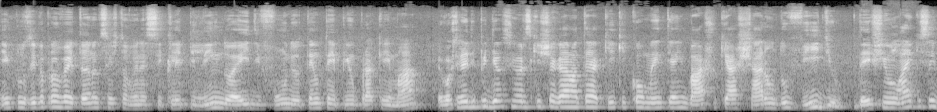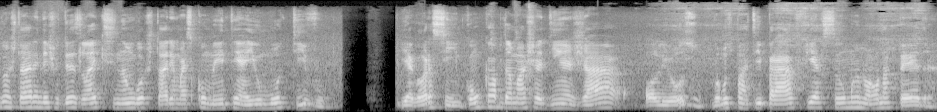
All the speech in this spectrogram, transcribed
Inclusive, aproveitando que vocês estão vendo esse clipe lindo aí de fundo, eu tenho um tempinho para queimar. Eu gostaria de pedir aos senhores que chegaram até aqui que comentem aí embaixo o que acharam do vídeo. Deixem um like se gostarem, deixem o dislike se não gostarem, mas comentem aí o motivo. E agora sim, com o cabo da machadinha já oleoso, vamos partir para a afiação manual na pedra.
